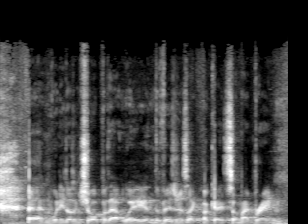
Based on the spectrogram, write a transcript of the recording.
and when he doesn't show up that way in the vision, it's like, okay, so my brain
